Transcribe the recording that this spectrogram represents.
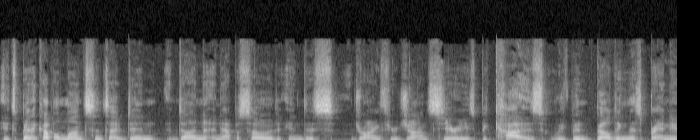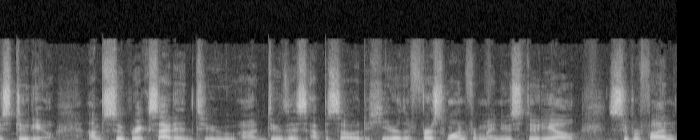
it's been a couple months since I've done, done an episode in this Drawing Through John series because we've been building this brand new studio. I'm super excited to uh, do this episode here, the first one from my new studio. Super fun.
